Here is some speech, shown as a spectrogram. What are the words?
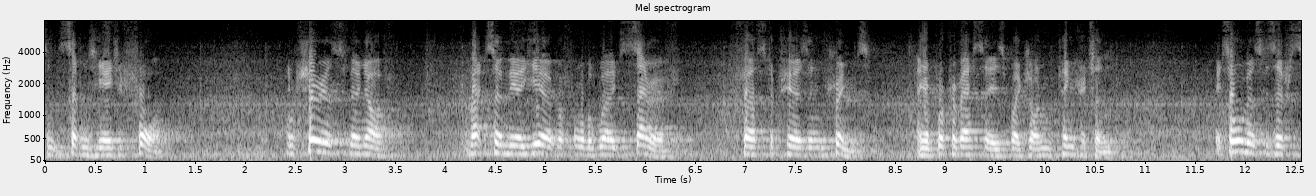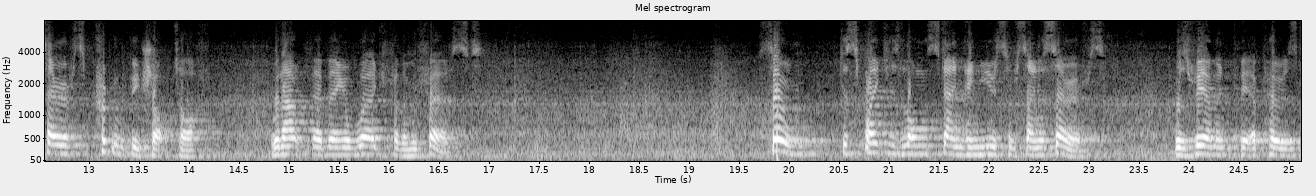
since 1784. And curiously enough, that's only a year before the word serif first appears in print in a book of essays by John Pinkerton. It's almost as if serifs couldn't be chopped off without there being a word for them first. So, despite his long-standing use of sans serifs, was vehemently opposed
